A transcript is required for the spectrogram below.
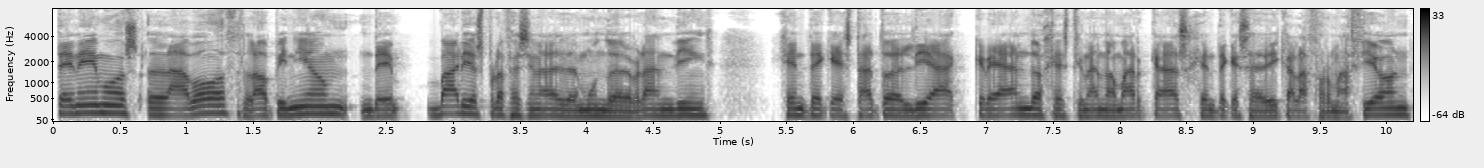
tenemos la voz, la opinión de varios profesionales del mundo del branding, gente que está todo el día creando, gestionando marcas, gente que se dedica a la formación,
